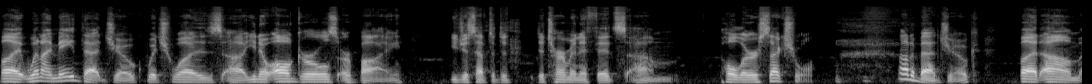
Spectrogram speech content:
But when I made that joke, which was, uh, you know, all girls are bi, you just have to de- determine if it's um, polar sexual. Not a bad joke. But um,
